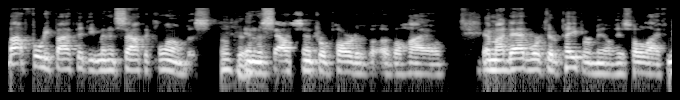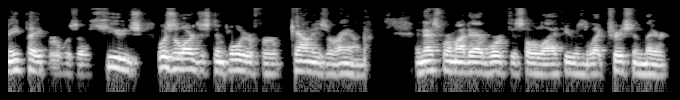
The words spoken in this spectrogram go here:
about 45, 50 minutes south of Columbus okay. in the south central part of, of Ohio. And my dad worked at a paper mill his whole life. Mead Paper was a huge, was the largest employer for counties around. And that's where my dad worked his whole life. He was an electrician there.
